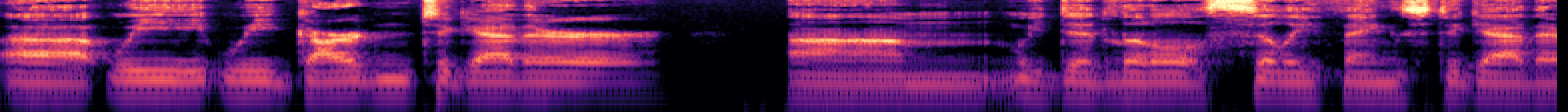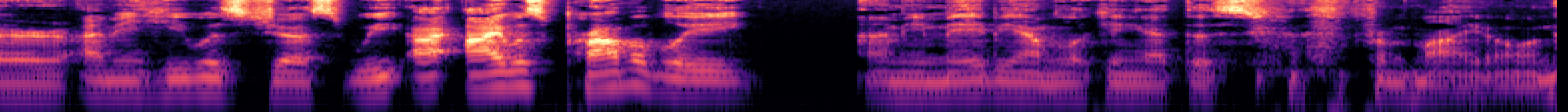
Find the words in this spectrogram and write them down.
Uh, we we gardened together. Um, we did little silly things together. I mean, he was just we. I, I was probably. I mean, maybe I'm looking at this from my own,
